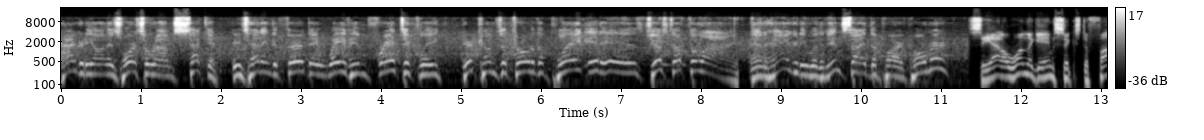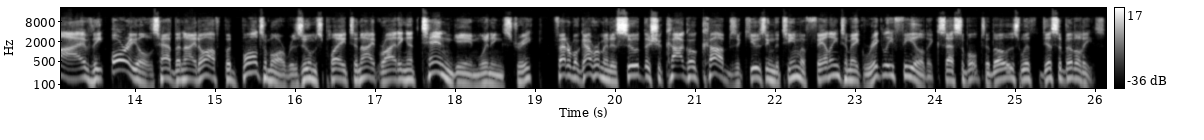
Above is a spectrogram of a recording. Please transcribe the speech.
Haggerty on his horse around second. He's heading to third. They wave him frantically. Here comes the throw to the plate. It is just up the line. And Haggerty with an inside the park homer. Seattle won the game 6 to 5. The Orioles had the night off, but Baltimore resumes play tonight riding a 10-game winning streak. Federal government has sued the Chicago Cubs accusing the team of failing to make Wrigley Field accessible to those with disabilities.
